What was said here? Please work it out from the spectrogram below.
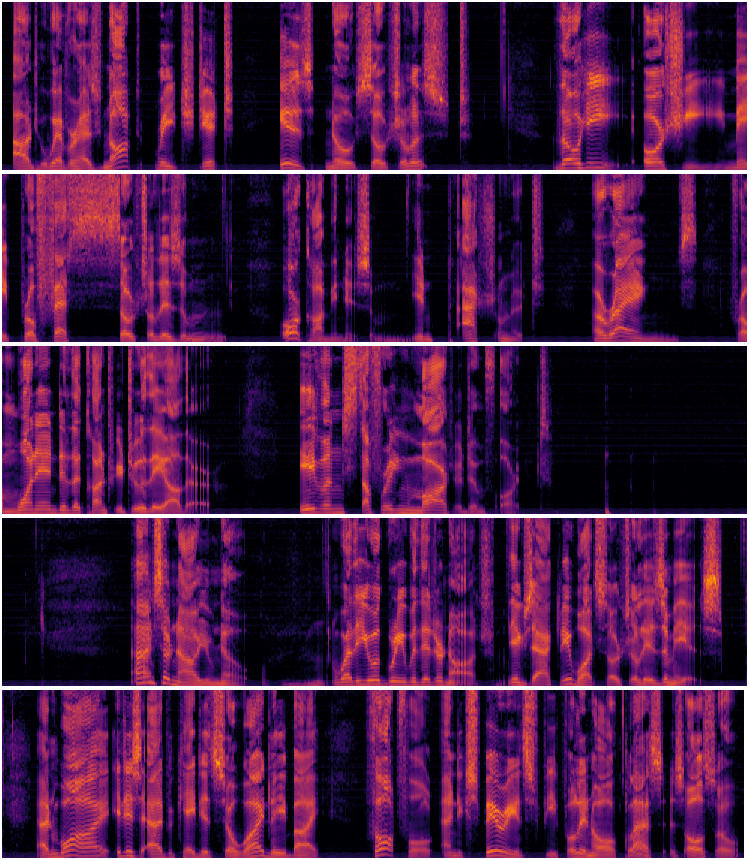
and whoever has not reached it is no socialist, though he or she may profess socialism or communism in passionate harangues from one end of the country to the other, even suffering martyrdom for it. And so now you know, whether you agree with it or not, exactly what socialism is and why it is advocated so widely by thoughtful and experienced people in all classes. Also,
